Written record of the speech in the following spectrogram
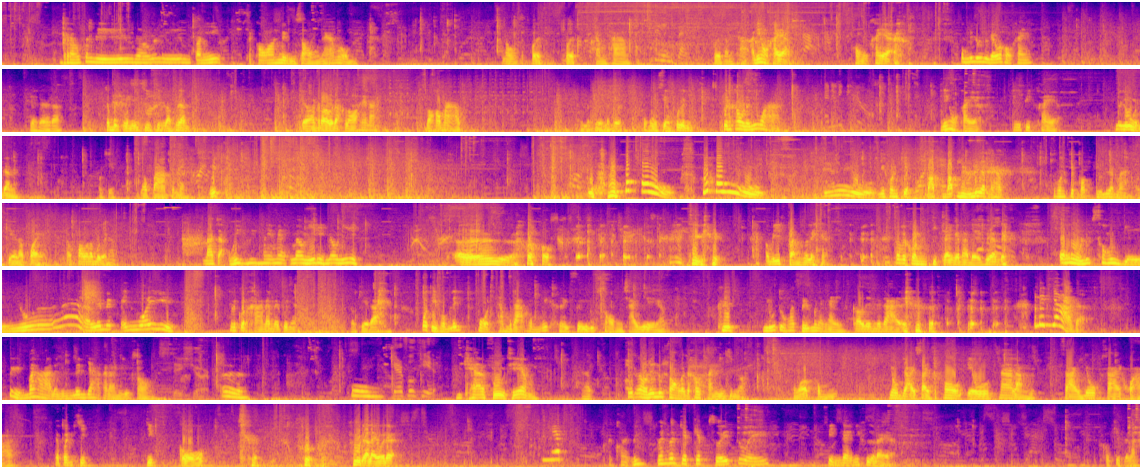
เราก็ลืมเราก็ลืมตอนนี้สกอร์หนึ่งสองนะครับผม เราเปิดเปิดนำทาง Stealing sight. เปิดนำทาง อันนี้ของใครอะ ของใครอะ ผมไม่รู้เหมือนกันว่าของใคร เดี๋ยวเดี๋ยวเดี๋ยวจะบุกตรงนี้จริงๆเหรอเพื่อน เดี๋ยวเราดักรอให้นะ รอเข้ามาครับโอ้ระเบิดระเบิด โอ้โห เสียงปืนเพื่อนเข้าเลยนี่หว่า Enemy kill. นี่ของใครอะ นี่พริกใครอะ ไม่รู้เหมือนกัน โอเค เราปาขึ้นมาอุ้ยโอ้โหโอ้โห อู้มีคนเก็บบัฟบัฟหิวเลือดนะครับมีคนเก็บบัฟหิวเลือดมาโอเคเราปล่อยเราเฝ้าระเบิดนะครับน่าจะอุ้ยไม่ไม่ไม่เอางี้ดิไม่เอางี้ดิเออถึงเอามีดฟันกันเลยต้องเป็นคนจิตใจขนาดไหนเพื่อนโอ้ลูกซองเยอะเล่นไม่เป็นเว้ยมันกดค้างได้ไหมปืนเนี้ยโอเคได้ปกติผมเล่นโหมดธรรมดาผมไม่เคยซื้อลูกซองใช้เลยนะครับ คือ รู้ตัวว่าซื้อมายังไง ก็เล่นไม่ได้ มันเล่นยากอะ่ะปืนบ้าเลยมันเล่นยากขนาดนี้ลูกซอง เออโอ้ Careful here. Be careful เทียมนะครับเฮ้ยเราเล่นลูกซองเราจะเข้าทางนี้จริงเหรอ ผมว่าผมโยกย้ายใส่สะโพกเอวหน้าหลัง สายโยกซ้ายขวาดับเบิลคิกจิกโก พูดอะไรวะเนี่ยเงียบ ค่อยๆเฮ้ยเพื่อนเพื่อนเก็บเก็บสวยสวยสิ่งแดงนี่คืออะไรอะขอเก็บแล้วกัน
